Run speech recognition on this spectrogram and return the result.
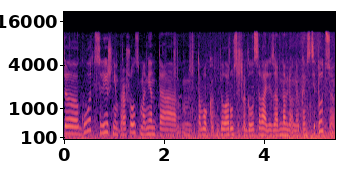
э, год с лишним прошел с момента того, как белорусы проголосовали за обновленную конституцию.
